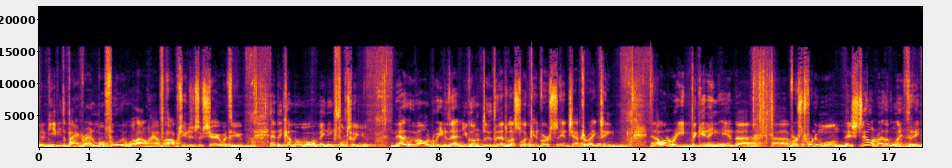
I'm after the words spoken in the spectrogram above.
it'll give you the background more fully than what I'll have opportunity to share with you and become more meaningful to you. Now that we've all agreed to that and you're going to do that, let's look in verse in chapter 18. And I want to read beginning in uh, uh, verse 21. It's still rather lengthy,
